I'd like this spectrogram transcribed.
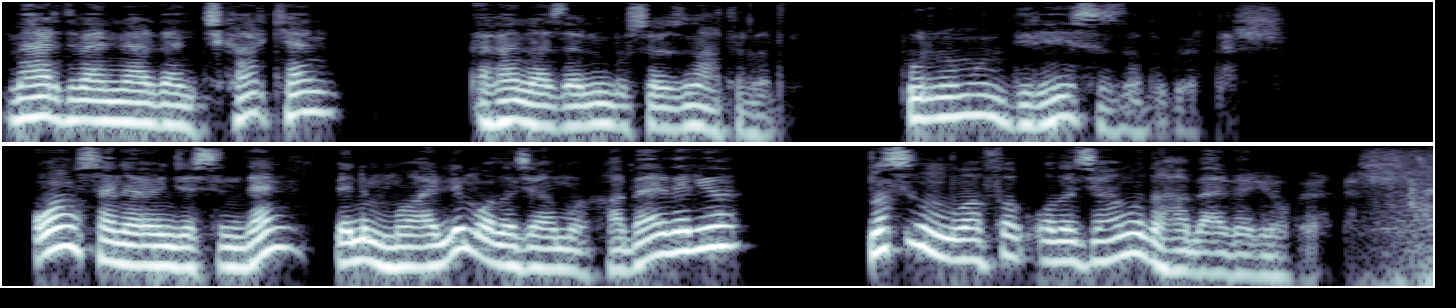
Merdivenlerden çıkarken Efendi bu sözünü hatırladım. Burnumun direği sızladı buyurdular. 10 sene öncesinden benim muallim olacağımı haber veriyor, nasıl muvaffak olacağımı da haber veriyor buyurdular.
